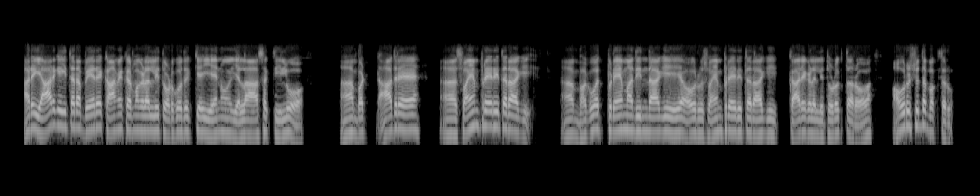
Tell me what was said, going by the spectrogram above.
ಅರೆ ಯಾರಿಗೆ ಈ ತರ ಬೇರೆ ಕಾಮ್ಯ ಕರ್ಮಗಳಲ್ಲಿ ತೊಡಗೋದಕ್ಕೆ ಏನು ಎಲ್ಲ ಆಸಕ್ತಿ ಇಲ್ವೋ? ಆ, ಬಟ್ ಆದ್ರೆ ಸ್ವಯಂ ಪ್ರೇರಿತರಾಗಿ ಭಗವತ್ ಪ್ರೇಮದಿಂದಾಗಿ ಅವರು ಸ್ವಯಂ ಪ್ರೇರಿತರಾಗಿ ಕಾರ್ಯಗಳಲ್ಲಿ ತೊಡಗ್ತಾರೋ, ಅವರು ಶುದ್ಧ ಭಕ್ತರು.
